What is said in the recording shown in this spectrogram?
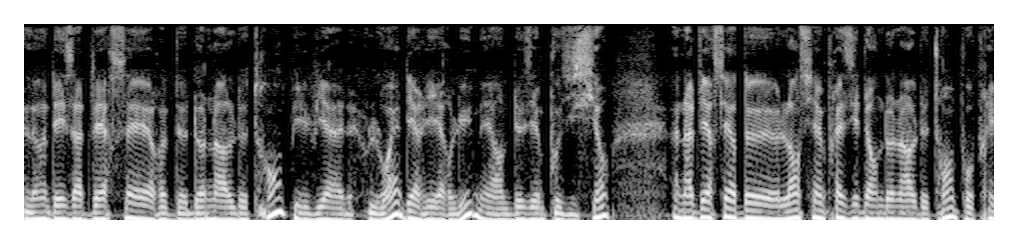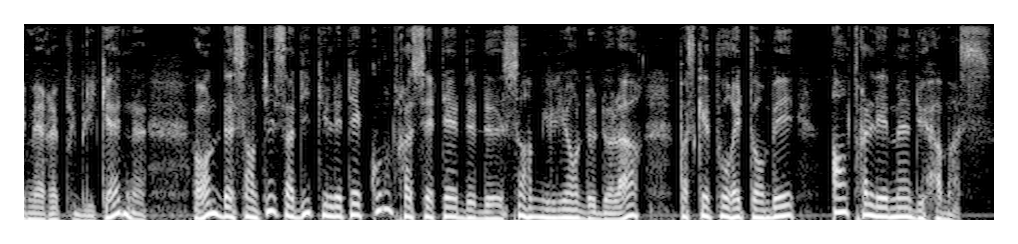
l'un des adversaires de Donald Trump, il vient loin derrière lui, mais en deuxième position, un adversaire de l'ancien président Donald Trump aux primaires républicaines, Ron DeSantis a dit qu'il était contre cette aide de 100 millions de dollars parce qu'elle pourrait tomber entre les mains du Hamas.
